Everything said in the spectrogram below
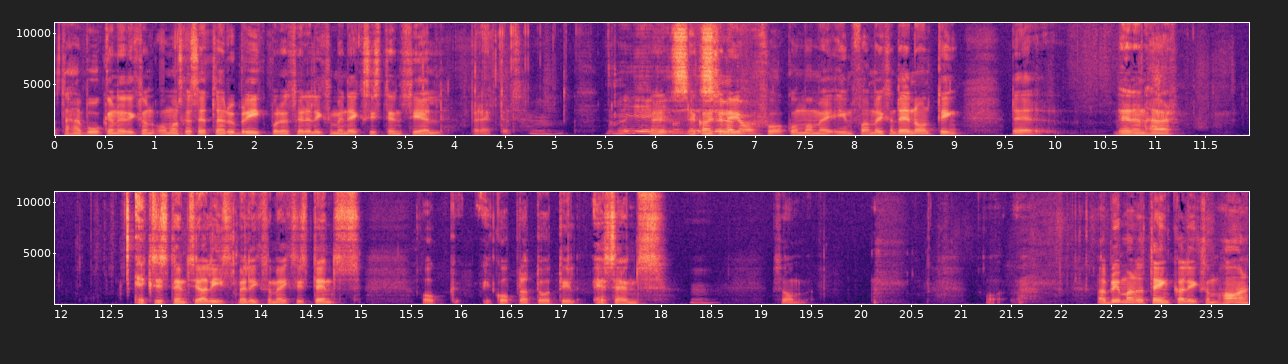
att den här boken är liksom, om man ska sätta en rubrik på den så är det liksom en existentiell berättelse. Mm. Men Men Egil det ser kanske ni får komma med info. Men liksom det är någonting, det, det är den här existentialismen, liksom existens och kopplat då till essens Mm. som... Och, där blir man att tänka liksom, han,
